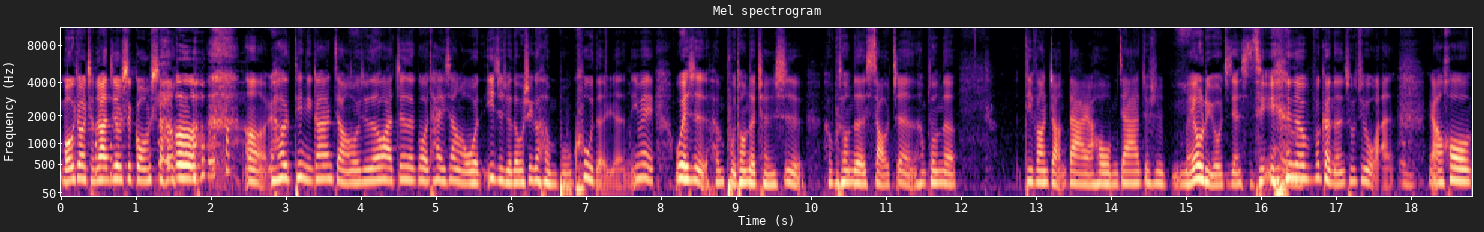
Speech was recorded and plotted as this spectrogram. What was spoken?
某种程度上这就是工伤。嗯，然后听你刚刚讲，我觉得哇，真的跟我太像了。我一直觉得我是一个很不酷的人，因为我也是很普通的城市、很普通的小镇、很普通的地方长大，然后我们家就是没有旅游这件事情，嗯就不可能出去玩。嗯然后，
